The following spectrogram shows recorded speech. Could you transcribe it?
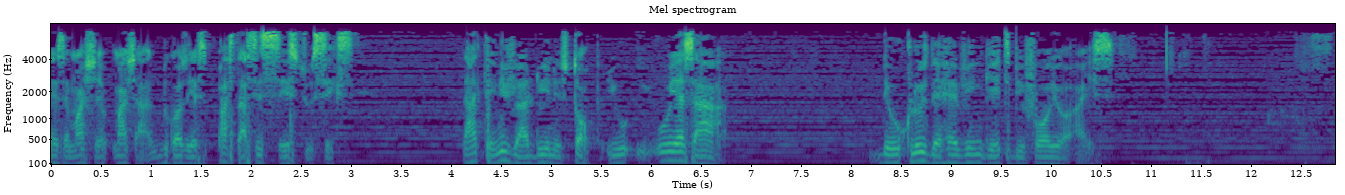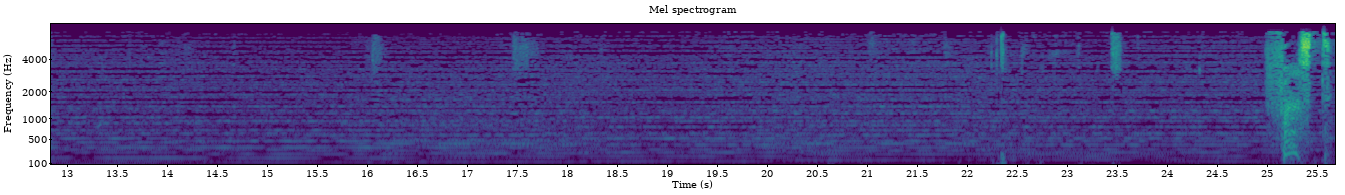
aso a mahyɛ mahyɛ because yes pastor says six to six that thing if you are doing it stop you oh yes ah they will close the heaven gate before your eyes. fast.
